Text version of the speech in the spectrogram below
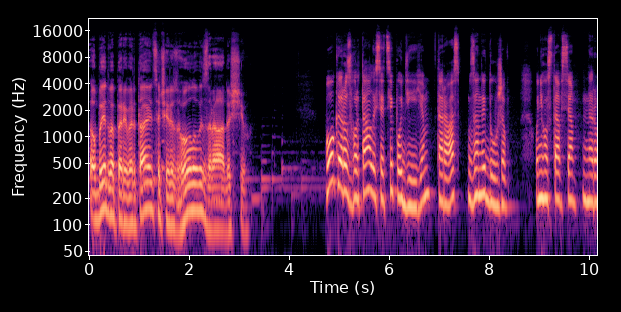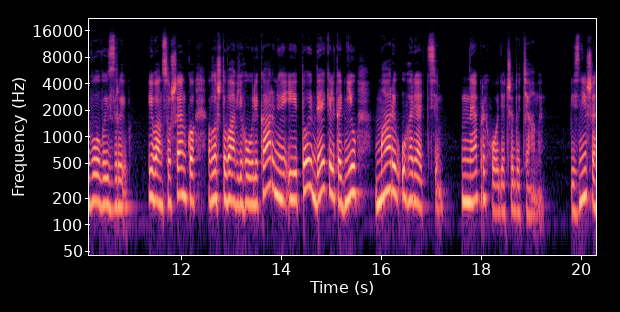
Обидва перевертаються через голови з радощів. Поки розгорталися ці події, Тарас занедужав. У нього стався нервовий зрив. Іван Сошенко влаштував його у лікарню, і той декілька днів марив у гарячці, не приходячи до тями. Пізніше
